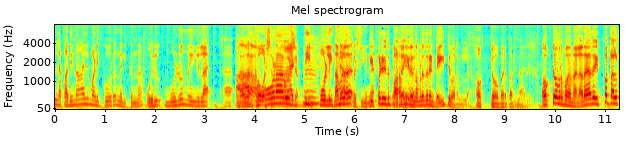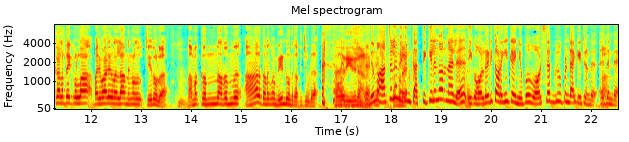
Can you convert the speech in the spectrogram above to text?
അല്ല പതിനാല് മണിക്കൂർ നിൽക്കുന്ന ഒരു മുഴുനീള നമ്മൾ ഇപ്പോഴും ഇത് പരിപാടി. നമ്മൾ ഡേറ്റ് പറഞ്ഞില്ല. ഒക്ടോബർ പതിനാല്. ഒക്ടോബർ പതിനാല്. അതായത് ഇപ്പൊ തൽക്കാലത്തേക്കുള്ള പരിപാടികളെല്ലാം നിങ്ങൾ ചെയ്തോളുക. നമുക്കൊന്ന് അതൊന്ന് ആറ് തണുക്കുമ്പോൾ വീണ്ടും ഒന്ന് കത്തിച്ചു വിടുക രീതിയിലാണ്. ഇത് മാത്രല്ല മിഥുൻ കത്തിക്കൽ എന്ന് പറഞ്ഞാൽ ഓൾറെഡി തുടങ്ങി കഴിഞ്ഞു ഇപ്പൊ വാട്സ്ആപ്പ് ഗ്രൂപ്പ് ഉണ്ടാക്കിയിട്ടുണ്ട് ഇതിന്റെ.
